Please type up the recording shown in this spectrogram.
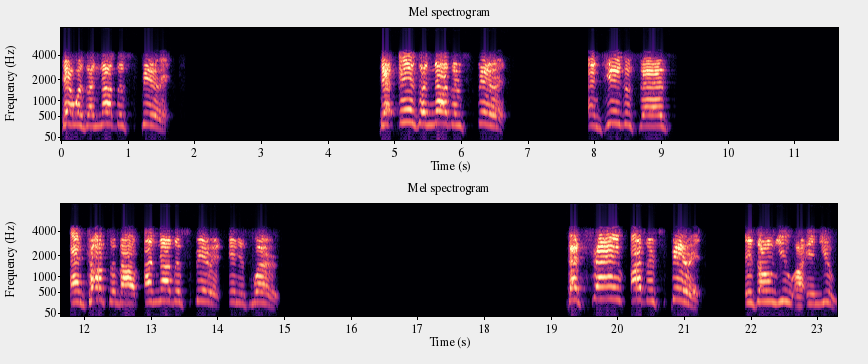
there was another spirit. There is another spirit. And Jesus says, and talks about another spirit in his word. That same other spirit is on you or in you.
